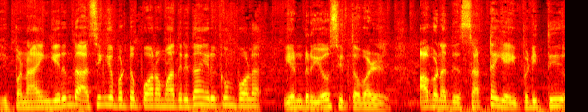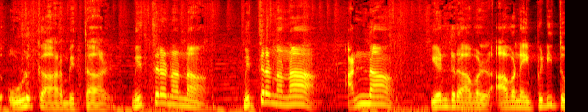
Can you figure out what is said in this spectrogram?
இப்ப நான் இங்கிருந்து அசிங்கப்பட்டு போற மாதிரி தான் இருக்கும் போல என்று யோசித்தவள் அவனது சட்டையை பிடித்து உழுக்க ஆரம்பித்தாள். மித்ரன் அண்ணா மித்ரன் அண்ணா அண்ணா. என்று அவள் அவனை பிடித்து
